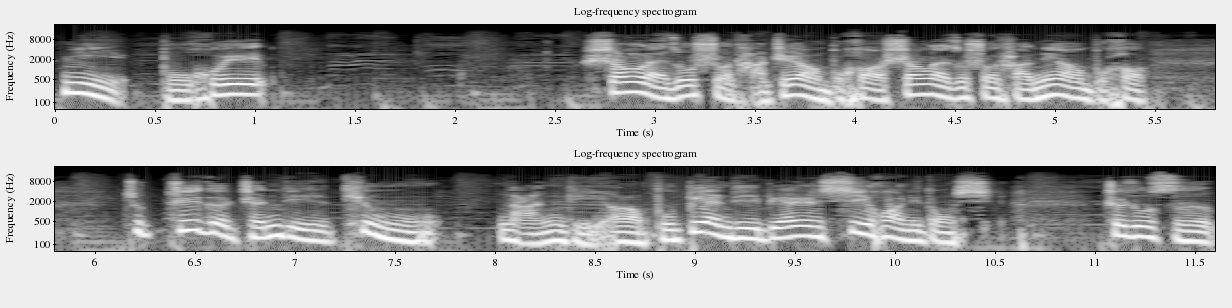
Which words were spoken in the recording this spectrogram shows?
你不会上来就说他这样不好，上来就说他那样不好，就这个真的挺难的啊！不贬低别人喜欢的东西，这就是。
